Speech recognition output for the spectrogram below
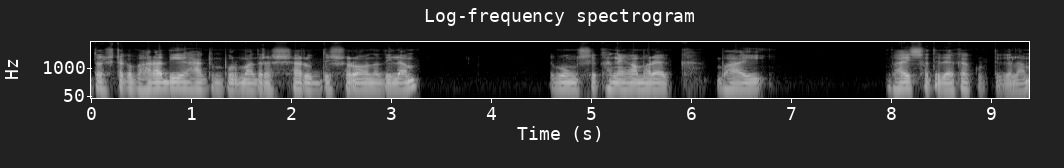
দশ টাকা ভাড়া দিয়ে হাকিমপুর মাদ্রাসার উদ্দেশ্যে রওনা দিলাম এবং সেখানে আমার এক ভাই, ভাইয়ের সাথে দেখা করতে গেলাম।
